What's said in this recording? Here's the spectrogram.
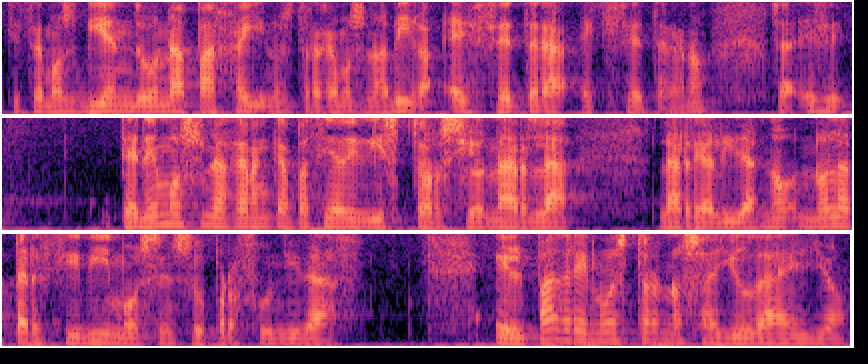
que estemos viendo una paja y nos tragamos una viga, etcétera, etcétera, ¿no? O sea, tenemos una gran capacidad de distorsionar la, realidad, no, no la percibimos en su profundidad. El Padre nuestro nos ayuda a ello.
